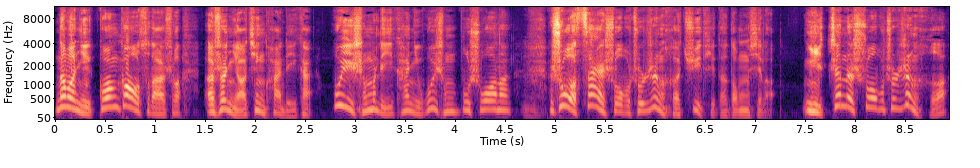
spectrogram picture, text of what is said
那么你光告诉他说，呃，说你要尽快离开，为什么离开？你为什么不说呢？说我再说不出任何具体的东西了。你真的说不出任何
